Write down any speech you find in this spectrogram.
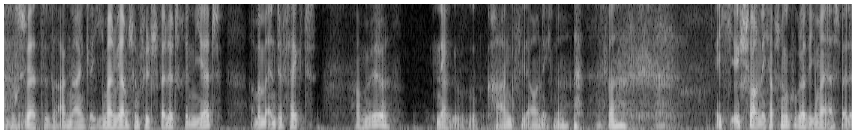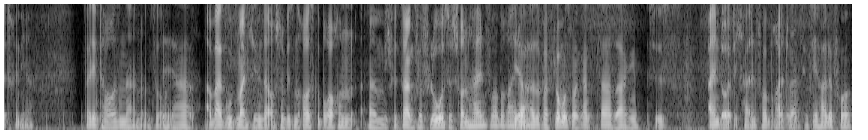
Es ist schwer zu sagen eigentlich. Ich meine, wir haben schon viel Schwelle trainiert, aber im Endeffekt Haben wir? Ja, so krank viel auch nicht, ne? Das war, ich, ich schon. Ich habe schon geguckt, dass ich immer Erstschwelle trainiere. Bei den Tausendern und so. Ja. Aber gut, manche sind da auch schon ein bisschen rausgebrochen. Ähm, ich würde sagen, für Flo ist es schon Hallenvorbereitung. Ja, also bei Flo muss man ganz klar sagen, Es ist eindeutig Hallenvorbereitung. bereitet sich auf die Halle vor.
